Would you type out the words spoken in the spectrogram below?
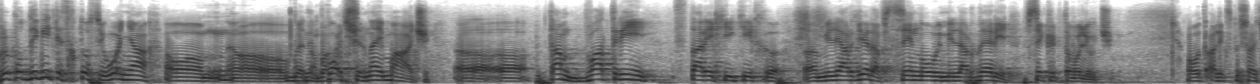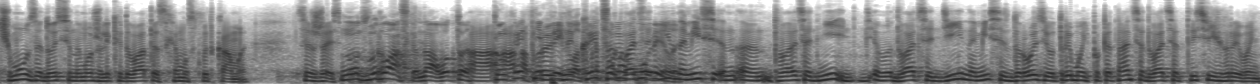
Ви подивіться, хто сьогодні о, о, в этом. Е, е, Там 2-3 старих яких е, мільярдера, всі нові мільярдери, всі криптовалютчі. А от Алекс пише, чому УЗ досі не може ліквідувати схему з квитками? Це жесть. Ну, от, будь ласка, да, от е, А, а, а приклад. Про це по 20 днів на місяць, 20 днів, 20 дій на місяць дорозі отримують по 15-20 тисяч гривень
